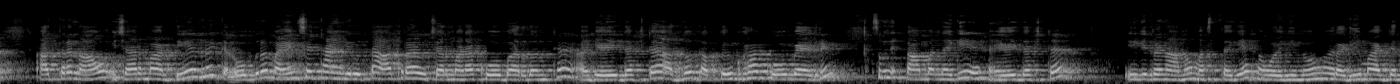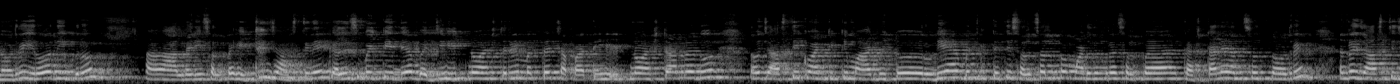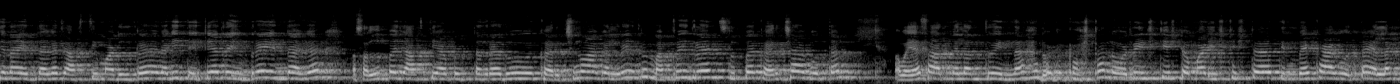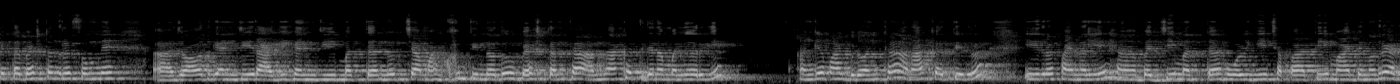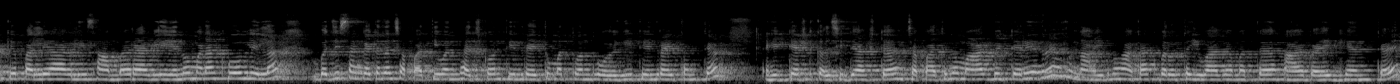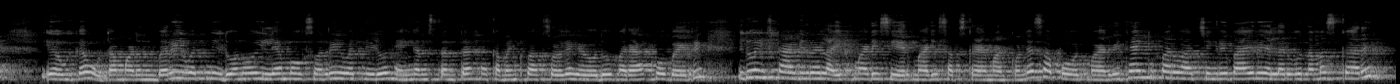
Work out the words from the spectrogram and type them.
ಆ ಥರ ನಾವು ವಿಚಾರ ಮಾಡಿ ಮಾಡ್ತೀವಿ ಅಂದರೆ ಕೆಲವೊಬ್ಬರ ಮೈಂಡ್ ಸೆಟ್ ಹಂಗಿರುತ್ತೆ, ಆ ಥರ ವಿಚಾರ ಮಾಡಕ್ಕೆ ಹೋಗ್ಬಾರ್ದು ಅಂತ ಹೇಳಿದಷ್ಟೇ. ಅದನ್ನೂ ತಪ್ಪು ತಿಳ್ಕೊಳಕ್ಕೆ ಹೋಗ್ಬೇಡ್ರಿ. ಸುಮ್ಮನೆ ಕಾಮನ್ನಾಗಿ ಹೇಳಿದಷ್ಟೇ. ಈಗಿದ್ರೆ ನಾನು ಮಸ್ತಾಗೆ ಹೋಳಿಗೆನೂ ರೆಡಿ ಮಾಡಿದೆ ನೋಡ್ರಿ. ಇರೋದಿಬ್ರು ಆಲ್ರೆಡಿ ಸ್ವಲ್ಪ ಹಿಟ್ಟು ಜಾಸ್ತಿನೇ ಕಲಿಸ್ಬಿಟ್ಟಿದ್ದೆ. ಬಜ್ಜಿ ಹಿಟ್ಟನೂ ಅಷ್ಟೇ ರೀ, ಮತ್ತು ಚಪಾತಿ ಹಿಟ್ಟನೂ ಅಷ್ಟೇ. ಅಂದ್ರೆ ಅದು ನಾವು ಜಾಸ್ತಿ ಕ್ವಾಂಟಿಟಿ ಮಾಡಿಬಿಟ್ಟು ರೂಢಿ ಆಗಿಬಿಟ್ಟಿರ್ತೈತಿ. ಸ್ವಲ್ಪ ಸ್ವಲ್ಪ ಮಾಡೋದಂದ್ರೆ ಸ್ವಲ್ಪ ಕಷ್ಟನೇ ಅನ್ಸುತ್ತೆ ನೋಡ್ರಿ. ಅಂದರೆ ಜಾಸ್ತಿ ಜನ ಇದ್ದಾಗ ಜಾಸ್ತಿ ಮಾಡಿದ್ರೆ ನಡೀತೈತಿ. ಆದರೆ ಇಬ್ಬರೇ ಇದ್ದಾಗ ಸ್ವಲ್ಪ ಜಾಸ್ತಿ ಆಗ್ಬಿಡ್ತಂದ್ರೆ ಅದು ಖರ್ಚು ಆಗಲ್ಲ ರೀ. ಅಂದರೆ ಮಕ್ಳು ಇದ್ರೆ ಸ್ವಲ್ಪ ಖರ್ಚಾಗುತ್ತೆ. ವಯಸ್ಸಾದ್ಮೇಲಂತೂ ಇನ್ನೂ ದೊಡ್ಡ ಕಷ್ಟ ನೋಡ್ರಿ. ಇಷ್ಟಿಷ್ಟ ಮಾಡಿ ಇಷ್ಟಿಷ್ಟ ತಿನ್ಬೇಕಾಗುತ್ತೆ ಎಲ್ಲಕ್ಕಿಂತ ಬೆಸ್ಟ್ ಅಂದರೆ ಸುಮ್ಮನೆ ಜೋಳದ ಗಂಜಿ, ರಾಗಿ ಗಂಜಿ ಮತ್ತು ನುಚ್ಚ ಮಾಡ್ಕೊಂಡು ತಿನ್ನೋದು ಬೆಸ್ಟ್ ಅಂತ ಅನ್ನಕತ್ತಿದೆ ನಮ್ಮ ಮನೆಯವ್ರಿಗೆ ಹಂಗೆ ಮಾಡಿಬಿಡು ಅಂತ ಅನ್ನಾಕತ್ತಿದ್ರು ಇದ್ರ ಫೈನಲಿ ಬಜ್ಜಿ ಮತ್ತು ಹೋಳ್ಗೆ, ಚಪಾತಿ ಮಾಡಿದೆ ನೋಡ್ರಿ ಅದಕ್ಕೆ ಪಲ್ಯ ಆಗಲಿ, ಸಾಂಬಾರು ಆಗಲಿ ಏನೂ ಮಾಡಕ್ಕೆ ಹೋಗಲಿಲ್ಲ. ಬಜ್ಜಿ ಸಂಗಟನ ಚಪಾತಿ ಒಂದು ಹಚ್ಕೊಂಡು ತಿಂದ್ರೆ ಆಯಿತು ಮತ್ತು ಒಂದು ಹೋಳ್ಗೆ ತಿಂದ್ರೆ ಆಯ್ತಂತೆ ಹಿಟ್ಟು ಎಷ್ಟು ಕಲಿಸಿದ್ದೆ. ಅಷ್ಟು ಚಪಾತಿನೂ ಮಾಡಿಬಿಟ್ಟೆ ರೀ ಅಂದರೆ ನಾಯಿಗೂ ಹಾಕಕ್ಕೆ ಬರುತ್ತೆ ಇವಾಗ ಮತ್ತು ನಾಳೆ ಬೆಳಿಗ್ಗೆ ಅಂತೇಳಿ ಈಗ ಊಟ ಮಾಡೋಣ ಬರ್ರಿ, ಇವತ್ತು ನೀಡೋನು ಇಲ್ಲೇ ಮುಗಿಸೋನ್ರಿ ಇವತ್ತು ನೀಡು ಹೆಂಗೆ ಅನಿಸ್ತಂತ ಕಮೆಂಟ್ ಬಾಕ್ಸ್ ಒಳಗೆ ಹೇಳೋದು ಮರ್ಯಾಕೆ ಹೋಗ್ಬೇಡ್ರಿ. ಇದು ಇಷ್ಟ ಆಗಿದ್ರೆ ಲೈಕ್ ಮಾಡಿ ಶೇರ್ ಮಾಡಿ ಮಾಡಿಕೊಂಡೆ ಸಪೋರ್ಟ್ ಮಾಡಿರಿ. ಥ್ಯಾಂಕ್ ಯು ಫಾರ್ ವಾಚಿಂಗ್ ರೀ. ಬಾಯ್ ರೀ ಎಲ್ಲರಿಗೂ. ನಮಸ್ಕಾರ ರೀ.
